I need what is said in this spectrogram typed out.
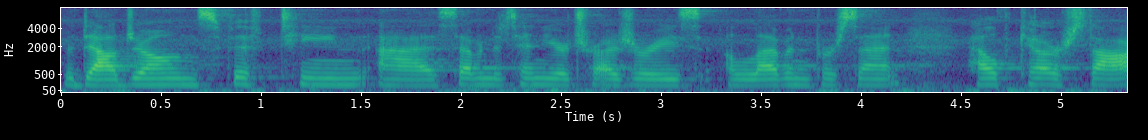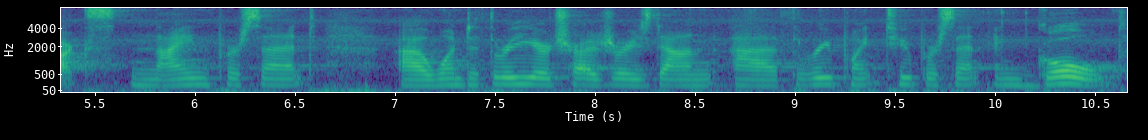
the Dow Jones 15, uh, 7 to 10 year treasuries 11%, healthcare stocks 9%, uh, 1 to 3 year treasuries down uh, 3.2%, and gold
